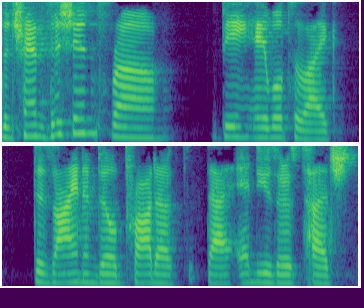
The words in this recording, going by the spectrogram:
The transition from being able to like design and build product that end users touch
